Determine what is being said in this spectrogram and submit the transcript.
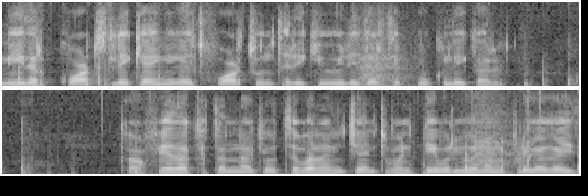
नीदर क्वार्ट्स लेके आएँगे गाइज़ फॉर्चून थ्री की विलेजर से बुक लेकर। काफ़ी ज़्यादा खतरनाक है, उससे बना इंचेंटमेंट टेबल भी बनाना पड़ेगा guys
